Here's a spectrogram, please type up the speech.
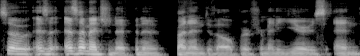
So as as I mentioned, I've been a front end developer for many years, and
